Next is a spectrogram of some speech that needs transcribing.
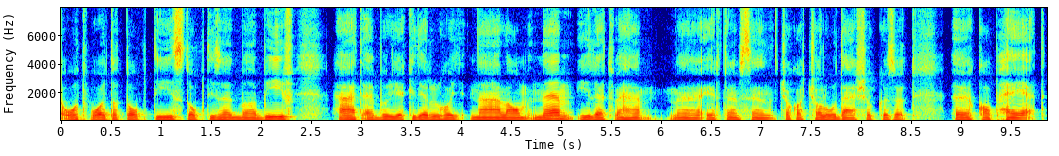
ott volt a top 10, top 15-ben a Beef. Hát ebből ugye kiderül, hogy nálam nem, illetve értelemszerűen csak a csalódások között kap helyet.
